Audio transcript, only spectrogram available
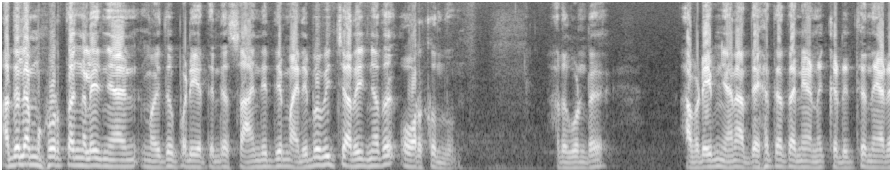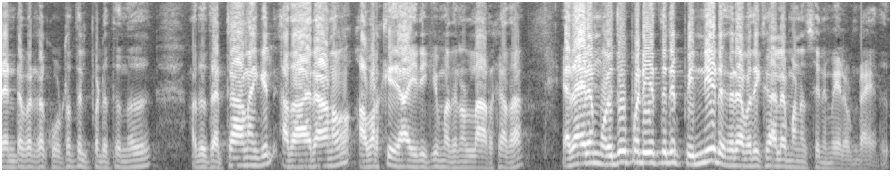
അതിലെ മുഹൂർത്തങ്ങളിൽ ഞാൻ മൊയ്തുപ്പടിയത്തിന്റെ സാന്നിധ്യം അനുഭവിച്ചറിഞ്ഞത് ഓർക്കുന്നു. അതുകൊണ്ട് അവിടെയും ഞാൻ അദ്ദേഹത്തെ തന്നെയാണ് ക്രെഡിറ്റ് നേടേണ്ടവരുടെ കൂട്ടത്തിൽപ്പെടുത്തുന്നത് അത് തെറ്റാണെങ്കിൽ അതാരാണോ അവർക്ക് ആയിരിക്കും അതിനുള്ള അർഹത. ഏതായാലും മൊയ്തുപ്പടിയത്തിന് പിന്നീട് ഒരു അവധിക്കാലമാണ് സിനിമയിലുണ്ടായത്.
